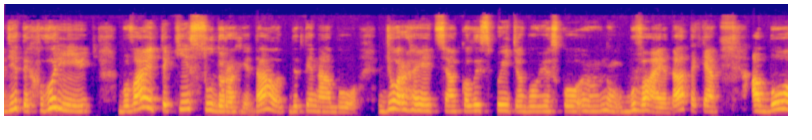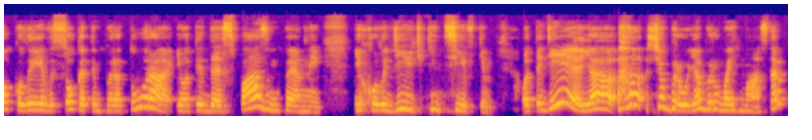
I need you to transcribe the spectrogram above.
діти хворіють, бувають такі судороги. Да? От Дитина або дергається, коли спить, обов'язково е, ну, буває да, таке. Або коли є висока температура, і от іде спазм певний, і холодіють кінцівки. От тоді я що беру? Я беру Майдмастер,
